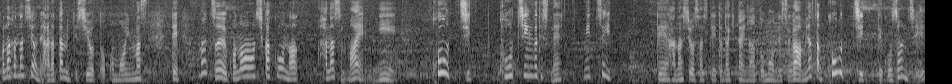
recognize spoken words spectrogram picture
この話をね改めてしようと思います。でまずこの資格をな話す前にコーチコーチングですねについて話をさせていただきたいなと思うんですが皆さんコーチってご存知？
